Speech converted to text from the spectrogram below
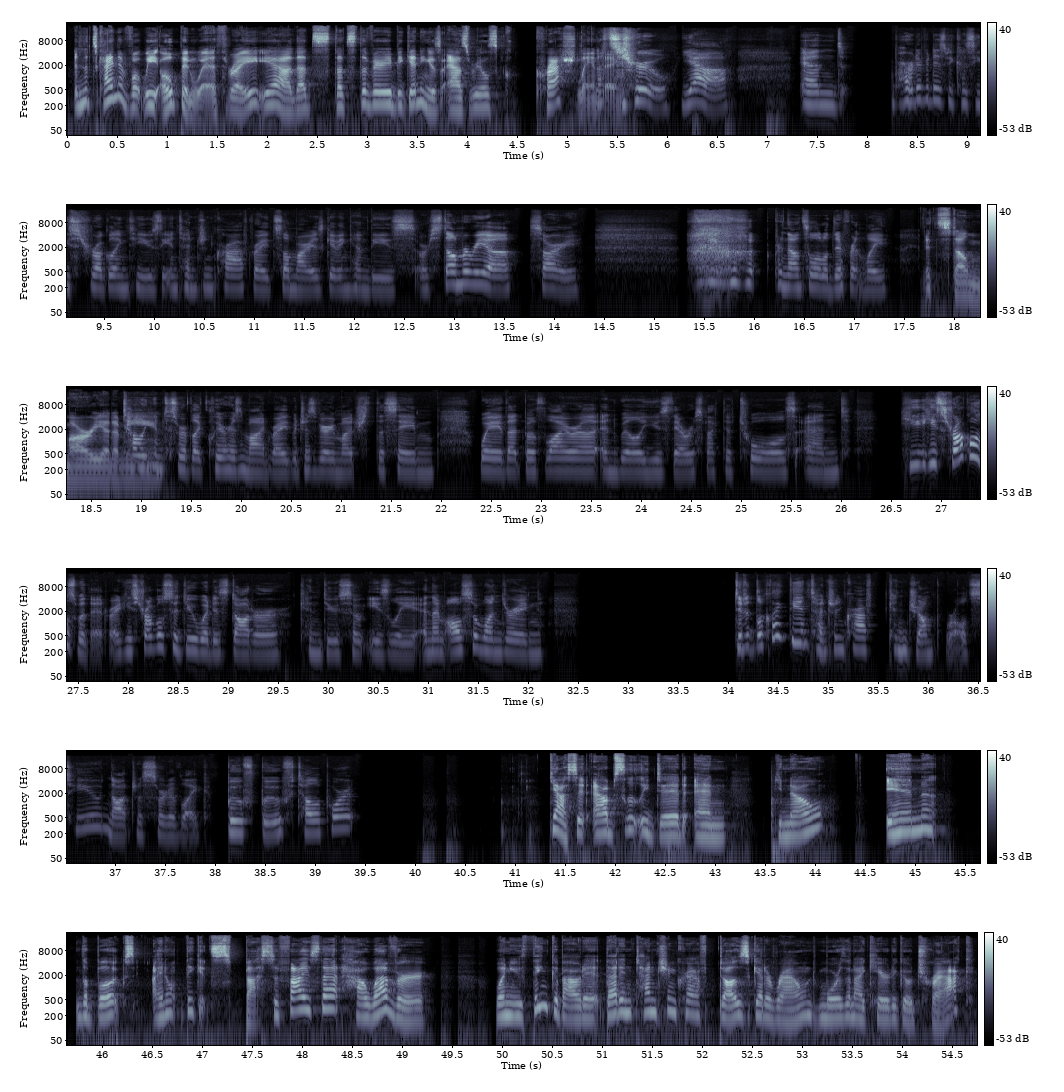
and that's kind of what we open with, right? Yeah, that's that's the very beginning is Asriel's crash landing. That's true. Yeah. And part of it is because he's struggling to use the intention craft, right? Stelmaria is giving him these or Stelmaria, sorry. Pronounce a little differently. It's Stelmaria to telling him to sort of like clear his mind, right? Which is very much the same way that both Lyra and Will use their respective tools and he he struggles with it, right? He struggles to do what his daughter can do so easily. And I'm also wondering did it look like the intention craft can jump worlds to you, not just sort of like boof boof teleport? Yes, it absolutely did. And, you know, in the books, I don't think it specifies that. However, when you think about it, that intention craft does get around more than I care to go track.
